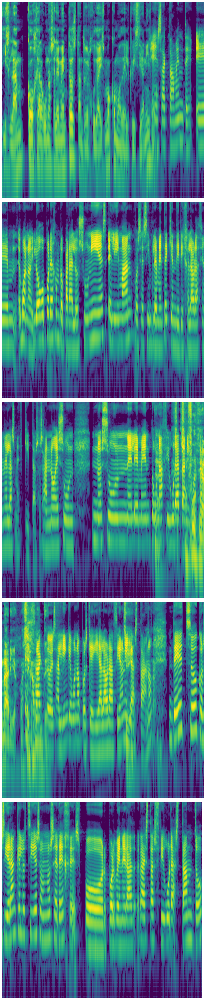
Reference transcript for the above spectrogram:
Islam coge algunos elementos tanto del judaísmo como del cristianismo. Exactamente. Em, bueno, y luego, por ejemplo, para los suníes, el imán pues, es simplemente quien dirige la oración en las mezquitas. O sea, no es un, no es un elemento, una figura tan es un funcionario, básicamente. Exacto, es alguien que, bueno, pues que guía la oración y ya está, ¿no? De hecho, consideran que los chiíes son unos herejes por, por venerar a estas figuras tanto,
